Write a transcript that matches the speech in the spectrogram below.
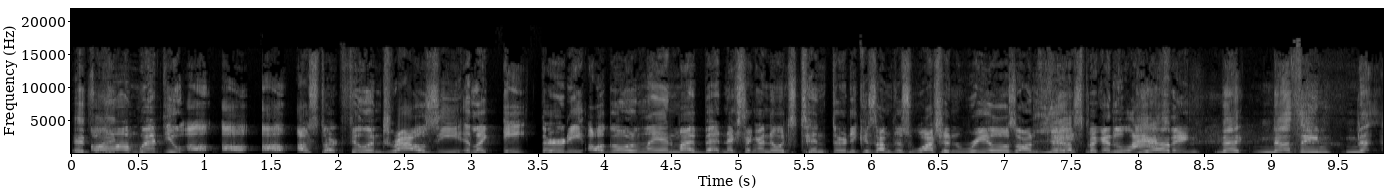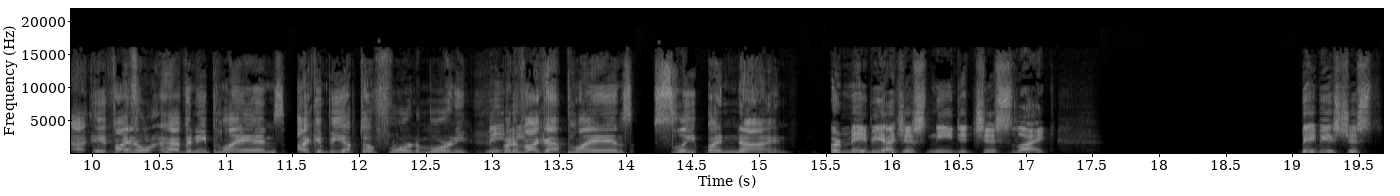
it's Oh, like I'm with you. I'll, I'll, I'll, I'll start feeling drowsy at like 8:30. I'll go and lay in my bed. Next thing I know, it's 10:30 because I'm just watching reels on Yep, Facebook and yep. laughing. No- nothing. no- uh, if I don't have any plans, I can be up till four in the morning. Maybe- But if I got plans, sleep by nine. Or maybe I just need to just like, maybe it's just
